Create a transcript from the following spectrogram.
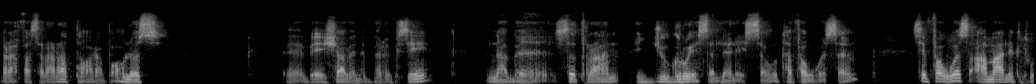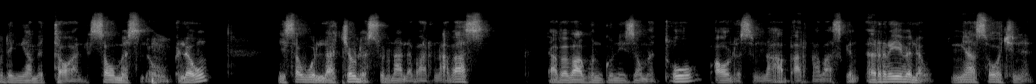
ምዕራፍ 14 ሐዋርያ ጳውሎስ በኤሻ በነበረ ጊዜ እና በስጥራን እጁ እግሩ የሰለለች ሰው ተፈወሰ። ሲፈወስ አማልክት ወደኛ መጥተዋል ሰው መስለው ብለው ሊሰውላቸው ለእሱና ለባርናባስ የአበባ ጉንጉን ይዘው መጡ። ጳውሎስና ባርናባስ ግን እሬ ብለው እኛ ሰዎች ነን፣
